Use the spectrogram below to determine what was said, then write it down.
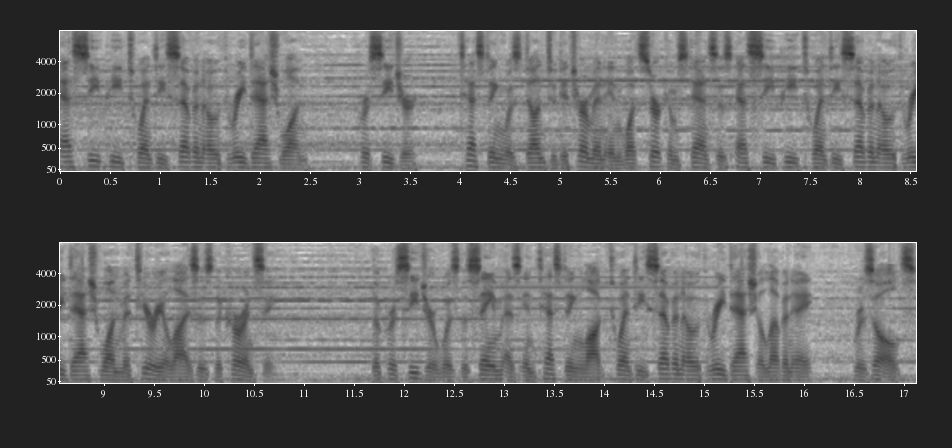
SCP-2703-1, procedure, testing was done to determine in what circumstances SCP-2703-1 materializes the currency. The procedure was the same as in testing log 2703-11A, results,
